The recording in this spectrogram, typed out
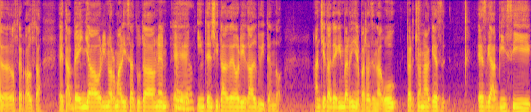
edo, zer gauza. Eta behin ja hori normalizatuta honen, e, intensitate hori galdu iten do. antxetatekin berdine pasatzen da, gu pertsonak ez, ez ga bizi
